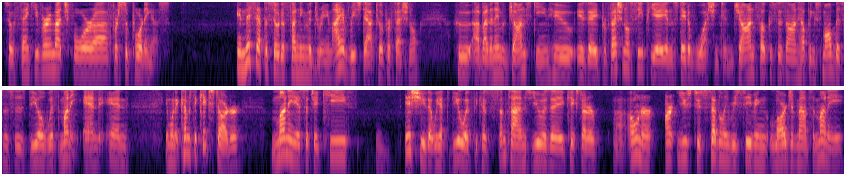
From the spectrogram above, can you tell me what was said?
So thank you very much for uh, for supporting us. In this episode of Funding the Dream, I have reached out to a professional who uh, by the name of John Skeen, who is a professional CPA in the state of Washington. John focuses on helping small businesses deal with money, and and and when it comes to Kickstarter, money is such a key th- issue that we have to deal with because sometimes you, as a Kickstarter uh, owner, aren't used to suddenly receiving large amounts of money.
